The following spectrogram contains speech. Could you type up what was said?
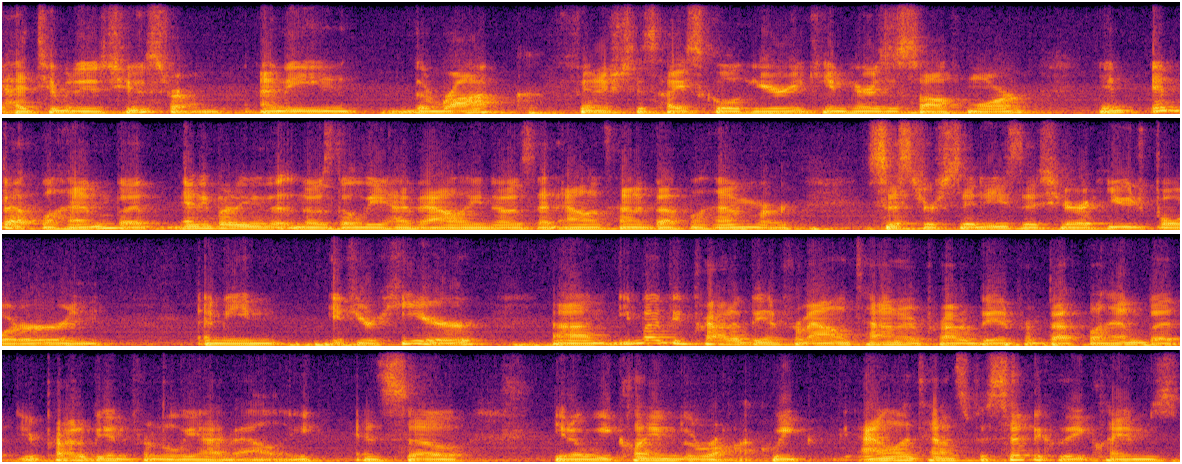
had too many to choose from. I mean, The Rock finished his high school here. He came here as a sophomore in, in Bethlehem, but anybody that knows the Lehigh Valley knows that Allentown and Bethlehem are sister cities. They share a huge border. And I mean, if you're here, um, you might be proud of being from Allentown or proud of being from Bethlehem, but you're proud of being from the Lehigh Valley. And so, you know, we claim the Rock. We Allentown specifically claims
